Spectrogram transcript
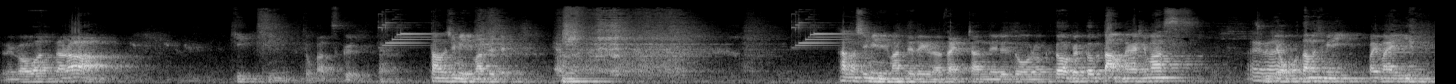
それが終わったらキッチンとか作る。楽しみに待ってて。楽しみに待っててください。チャンネル登録とグッドボタンお願いします。バイバイ。今日お楽しみに。バイバイ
